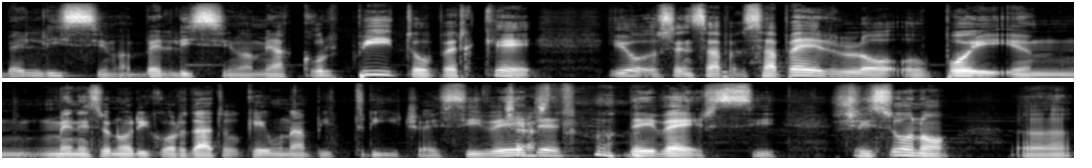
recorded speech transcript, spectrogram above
Bellissima, bellissima, mi ha colpito perché io senza saperlo poi um, me ne sono ricordato che è una pittrice, si vede certo. dei versi, sì. ci sono uh,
